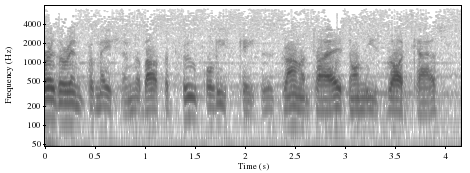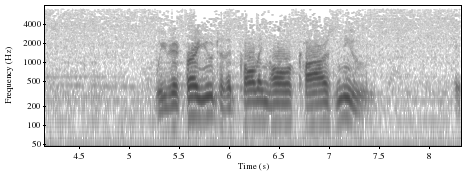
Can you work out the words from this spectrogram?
Further information about the true police cases dramatized on these broadcasts, we refer you to the Calling All Cars News, a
